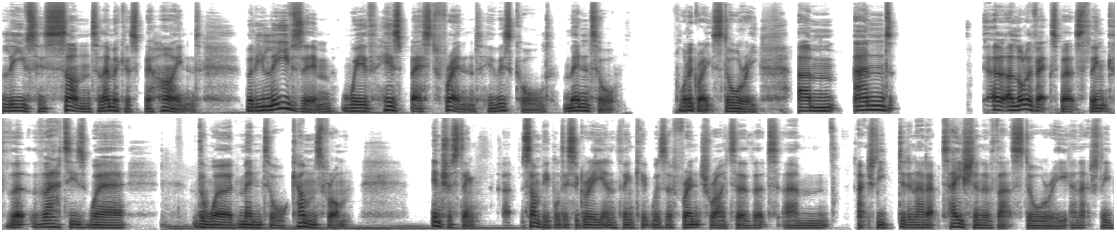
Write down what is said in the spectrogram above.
leaves his son Telemachus behind. But he leaves him with his best friend, who is called Mentor. What a great story. Um, and a, a lot of experts think that that is where the word mentor comes from. Interesting. Uh, some people disagree and think it was a French writer that um, actually did an adaptation of that story and actually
